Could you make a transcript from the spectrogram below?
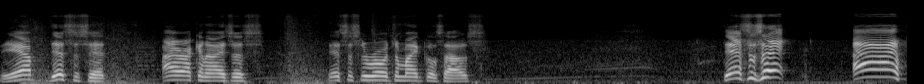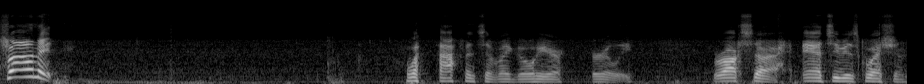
Yep, this is it. I recognize this. This is the road to Michael's house. This is it! I found it! What happens if I go here early? Rockstar, answer me this question.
